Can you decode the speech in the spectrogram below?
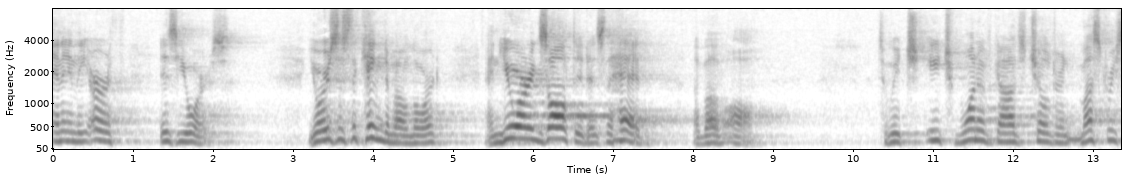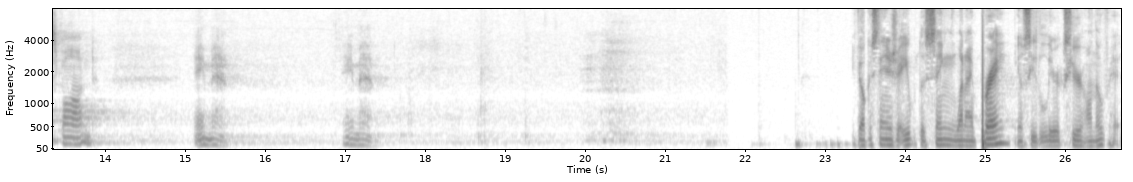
and in the earth is yours. Yours is the kingdom, O Lord, and you are exalted as the head above all to which each one of God's children must respond Amen. Amen. If y'all can stand as you're able to sing When I Pray, you'll see the lyrics here on the overhead.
